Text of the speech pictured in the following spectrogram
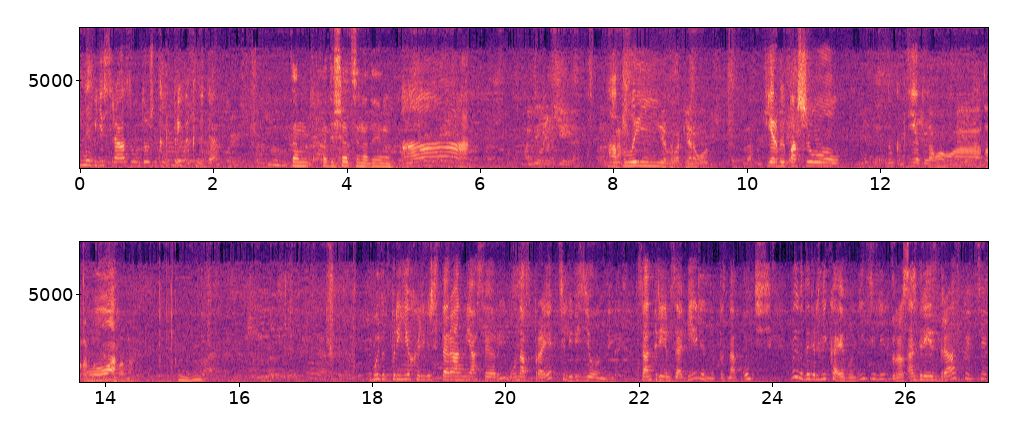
почему вы не сразу? Он должен как бы привыкнуть, да? Там подышаться надо ему. А, поплыл. Этого первого туда. Первый пошел. Ну-ка, где ты? Того а, туда О. ладно? Мы тут приехали в ресторан «Мясо и рыба». У нас проект телевизионный с Андреем Забелиным. Познакомьтесь. Вы его наверняка его видели. Здравствуйте. Андрей, здравствуйте.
